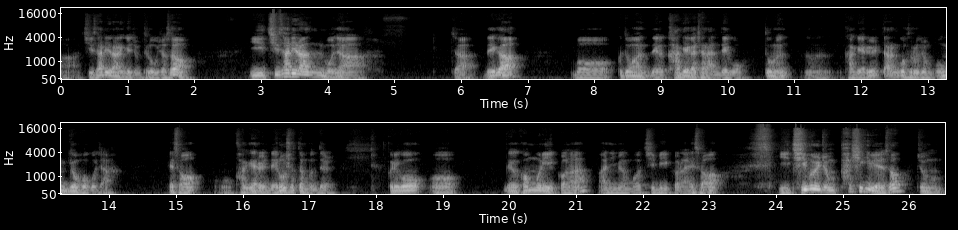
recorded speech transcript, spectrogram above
아, 지살이라는 게 좀 들어오셔서 이 지살이란 뭐냐? 자, 내가 뭐 그동안 내가 가게가 잘 안 되고 또는 어, 가게를 다른 곳으로 좀 옮겨보고자 해서 어, 가게를 내놓으셨던 분들 그리고 어, 내가 건물이 있거나 아니면 뭐 집이 있거나 해서 이 집을 좀 파시기 위해서 좀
